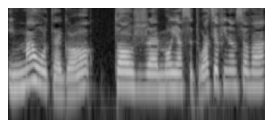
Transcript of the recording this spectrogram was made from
i mało tego, to, że moja sytuacja finansowa,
